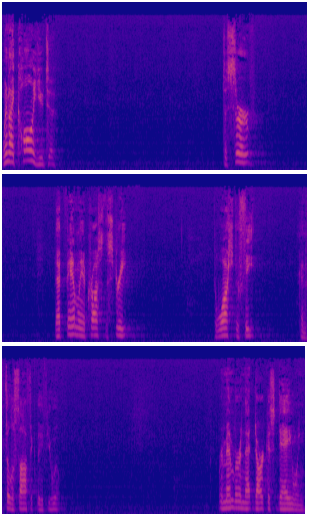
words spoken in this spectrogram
when I call you to, to serve that family across the street, to wash their feet, kind of philosophically, if you will. Remember in that darkest day when,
